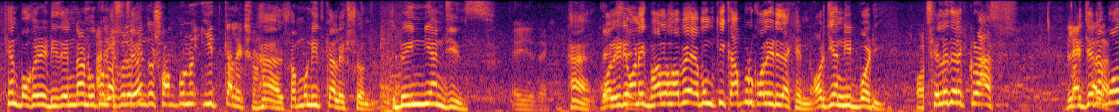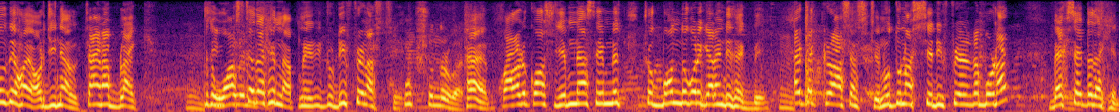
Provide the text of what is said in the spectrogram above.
দেখেন পকেটের ডিজাইনটা নতুন আসছে? কিন্তু সম্পূর্ণ ঈদ কালেকশন হ্যাঁ সম্পূর্ণ ঈদ কালেকশন একটু ইন্ডিয়ান জিন্স এই যে দেখেন। হ্যাঁ কোয়ালিটি অনেক ভালো হবে এবং কি কাপড় কোয়ালিটি দেখেন অরিজিনাল নিট বডি ছেলেদের ক্রাশ যেটা বলতে হয় অরিজিনাল চায়না ব্ল্যাক ওয়াশটা দেখেন না আপনি একটু ডিফারেন্ট আসছে। খুব সুন্দর হ্যাঁ কালার কস্ট যেমনি আসে এমনি চোখ বন্ধ করে গ্যারান্টি থাকবে। একটা ক্রাশ আসছে নতুন আসছে ডিফারেন্ট একটা প্রোডাক্ট ব্যাক সাইডটা দেখেন।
